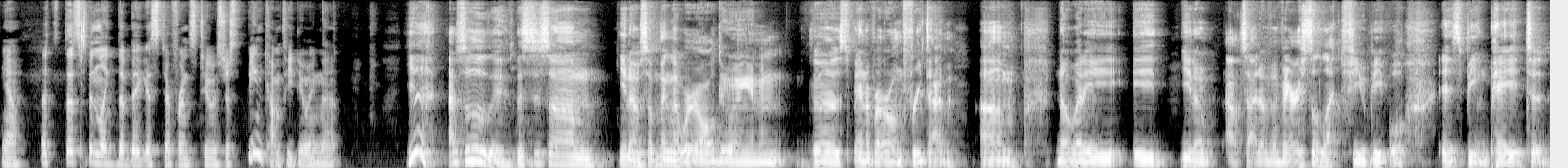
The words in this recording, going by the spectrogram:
yeah, that's that's been like the biggest difference too is just being comfy doing that. Yeah, absolutely. This is um, you know, something that we're all doing in the span of our own free time. Um, nobody, eh, you know, outside of a very select few people, is being paid to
